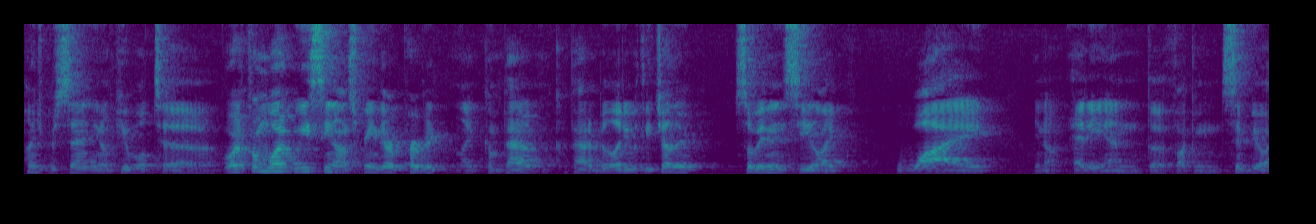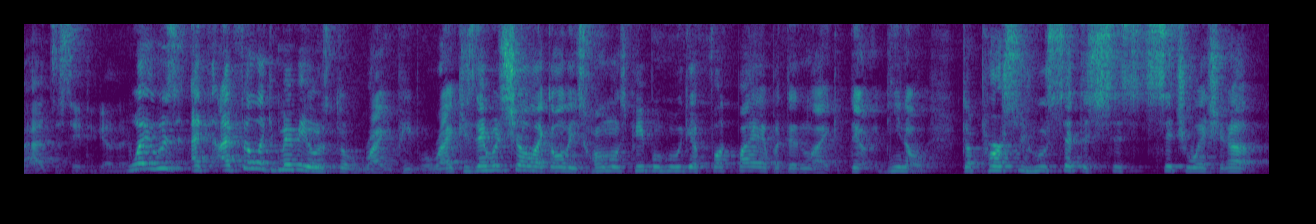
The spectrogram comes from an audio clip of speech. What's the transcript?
hundred percent. You know, people to or from what we seen on screen, they're perfect like compat- compatibility with each other. So we didn't see like why you know Eddie and the fucking symbiote had to stay together. Well, it was. I, I felt like maybe it was the right people, right? Because they would show like all these homeless people who would get fucked by it, but then like the you know the person who set the si- situation up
